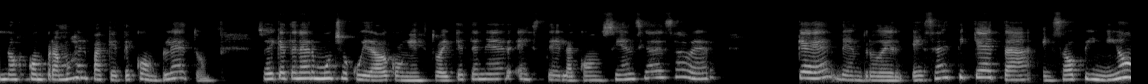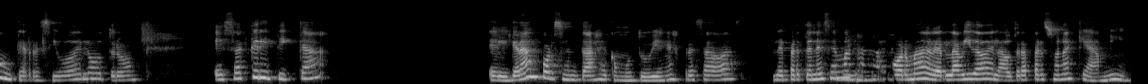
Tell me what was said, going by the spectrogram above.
nos compramos el paquete completo. Entonces hay que tener mucho cuidado con esto, hay que tener este, la conciencia de saber que dentro de esa etiqueta, esa opinión que recibo del otro, esa crítica, el gran porcentaje, como tú bien expresabas, le pertenece más a la forma de ver la vida de la otra persona que a mí.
